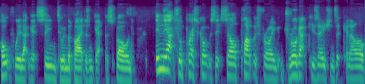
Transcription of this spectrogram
Hopefully that gets seen to and the fight doesn't get postponed. In the actual press conference itself, Plant was throwing drug accusations at Canelo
